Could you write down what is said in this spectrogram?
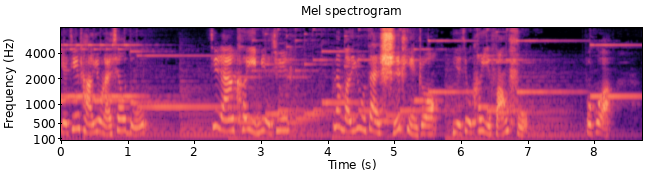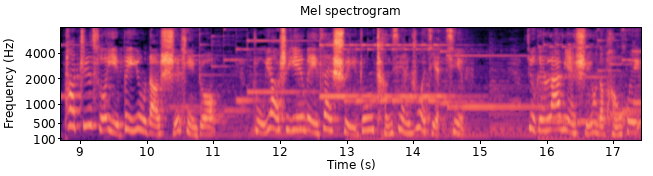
也经常用来消毒。既然可以灭菌，那么用在食品中也就可以防腐。不过，它之所以被用到食品中，主要是因为在水中呈现弱碱性，就跟拉面使用的硼灰，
